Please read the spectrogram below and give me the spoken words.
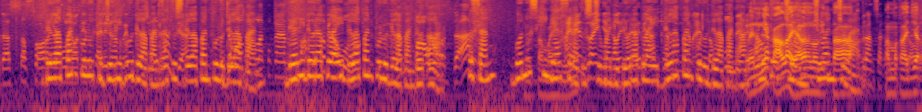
ada seseorang yang melewati Kairi dengan reflection saja. 88.888 dari Doraplay 88.org. Pesan bonus hingga ini. 100 cuma di Doraplay 88.org. Landingnya kalah ya Lolita sama Kaja.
